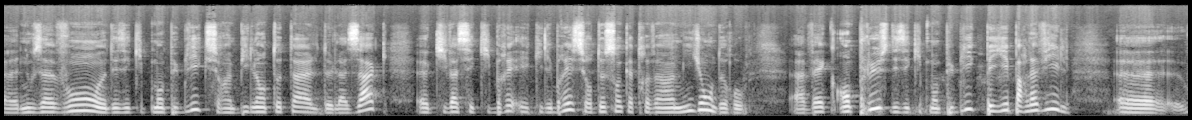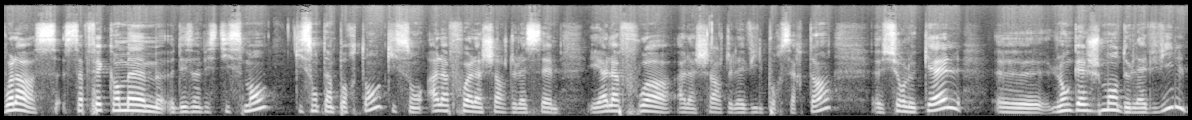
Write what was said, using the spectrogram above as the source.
Euh, nous avons euh, des équipements publics sur un bilan total de la ZAC qui va s'équilibrer sur 281 millions d'euros, avec en plus des équipements publics payés par la ville. voilà, ça fait quand même des investissements qui sont importants, qui sont à la fois à la charge de la SEM et à la fois à la charge de la ville pour certains, sur lesquels euh, l'engagement de la ville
